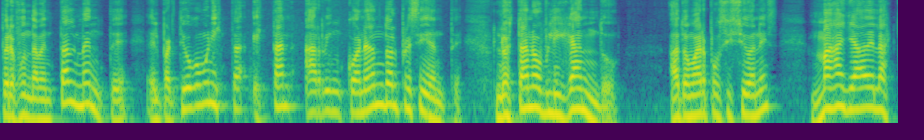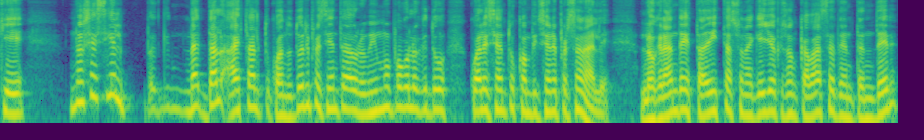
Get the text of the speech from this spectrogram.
pero fundamentalmente el Partido Comunista están arrinconando al presidente, lo están obligando a tomar posiciones más allá de las que no sé si el a esta, cuando tú eres presidente da lo mismo un poco lo que tú cuáles sean tus convicciones personales. Los grandes estadistas son aquellos que son capaces de entender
